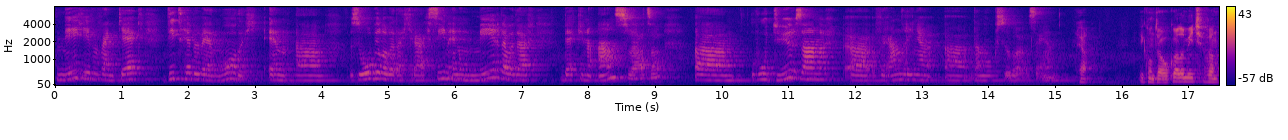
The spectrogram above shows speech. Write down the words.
meegeven van kijk, dit hebben wij nodig. En uh, zo willen we dat graag zien. En hoe meer dat we daarbij kunnen aansluiten, uh, hoe duurzamer eh, veranderingen dan ook zullen zijn. Ja, ik onthoud ook wel een beetje van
